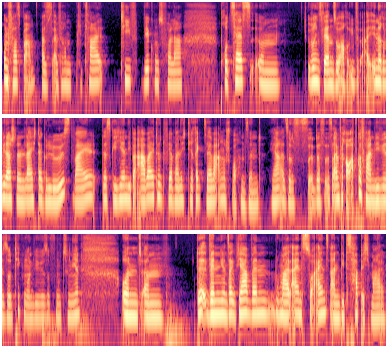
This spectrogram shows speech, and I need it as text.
unfassbar. Also es ist einfach ein total tief wirkungsvoller Prozess. Ähm, Übrigens werden so auch innere Widerstände leichter gelöst, weil das Gehirn die bearbeitet, wir aber nicht direkt selber angesprochen sind. Ja, also das ist, das ist einfach auch abgefahren, wie wir so ticken und wie wir so funktionieren. Und ähm, wenn jemand sagt, ja, wenn du mal eins zu eins anbietest, hab ich mal.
